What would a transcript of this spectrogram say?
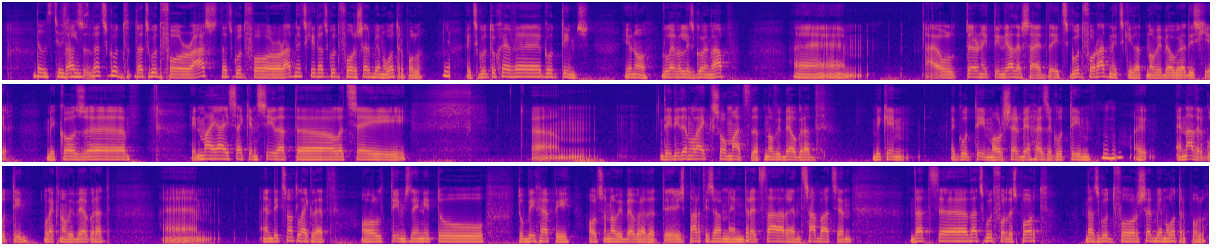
those two that's teams? that's good. That's good for us. That's good for Radnički. That's good for Serbian water polo. Yeah. it's good to have uh, good teams. You know the level is going up. Um, I will turn it in the other side. It's good for Radnički that Novi Belgrade is here. Because uh, in my eyes I can see that uh, let's say um, they didn't like so much that Novi Belgrade became a good team or Serbia has a good team, Mhm. a, another good team like Novi Belgrade. Um, and it's not like that. All teams they need to to be happy. Also Novi Belgrade that there is Partizan and Red Star and Sabac and that's uh, that's good for the sport. That's good for Serbian water polo.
